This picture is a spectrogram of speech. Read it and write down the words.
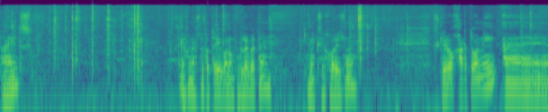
tiles έχουν αυτό το τρίγωνο που βλέπετε για να ξεχωρίζουν σκληρό χαρτόνι, ε,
